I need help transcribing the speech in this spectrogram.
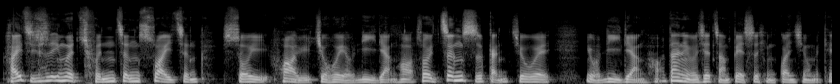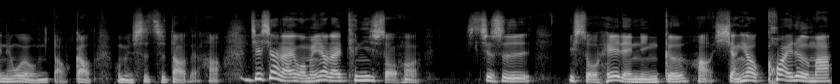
孩子就是因为纯真率真，所以话语就会有力量哈，所以真实感就会有力量哈。当然有些长辈是很关心我们，天天为我们祷告，我们是知道的哈。接下来我们要来听一首哈，就是一首黑人灵歌哈。想要快乐吗？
